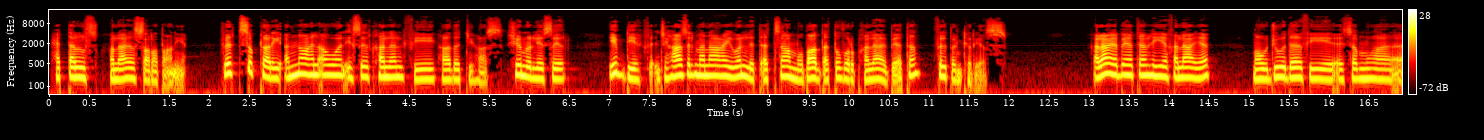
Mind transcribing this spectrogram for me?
حتى الخلايا السرطانية. في السكري النوع الأول يصير خلل في هذا الجهاز. شنو اللي يصير؟ يبدي جهاز المناعة يولد أجسام مضادة تضرب خلايا بيتا في البنكرياس. خلايا بيتا هي خلايا موجودة في يسموها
